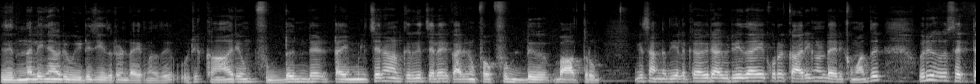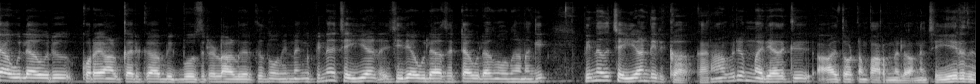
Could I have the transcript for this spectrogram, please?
ഇത് ഇന്നലെ ഞാൻ ഒരു വീഡിയോ ചെയ്തിട്ടുണ്ടായിരുന്നത്. ഒരു കാര്യം ഫുഡിന്റെ ടൈമിൽ ചില ആൾക്കാർക്ക് ചില കാര്യങ്ങൾ ഇപ്പോൾ ഫുഡ് ബാത്റൂം ഈ സംഗതിയിലൊക്കെ അവർ അവരുടേതായ കുറേ കാര്യങ്ങളുണ്ടായിരിക്കും. അത് ഒരു സെറ്റാവില്ല ഒരു കുറേ ആൾക്കാർക്ക് ആ ബിഗ് ബോസിലുള്ള ആൾക്കാർക്ക് തോന്നിയിട്ടുണ്ടെങ്കിൽ പിന്നെ ചെയ്യാൻ ശരിയാവില്ല സെറ്റാവില്ല എന്ന് തോന്നുകയാണെങ്കിൽ പിന്നെ അത് ചെയ്യാണ്ടിരിക്കുക. കാരണം അവർ മര്യാദയ്ക്ക് ആദ്യത്തോട്ടം പറഞ്ഞല്ലോ അങ്ങനെ ചെയ്യരുത്.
